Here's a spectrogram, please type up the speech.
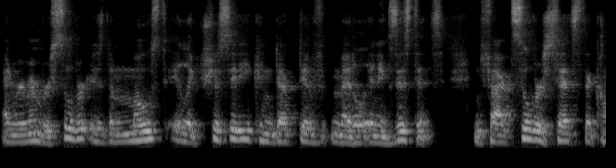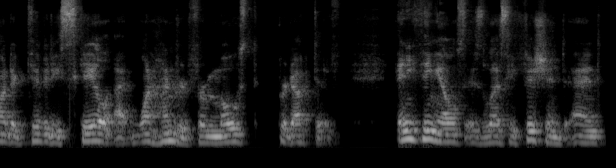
And remember, silver is the most electricity conductive metal in existence. In fact, silver sets the conductivity scale at 100 for most productive. Anything else is less efficient and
